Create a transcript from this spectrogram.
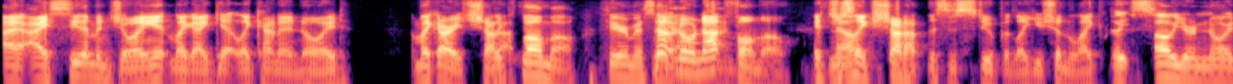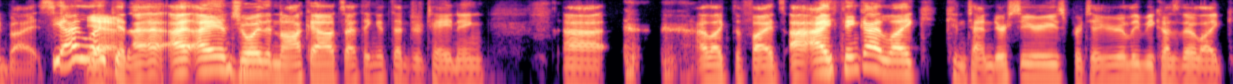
I, I see them enjoying it and like I get like kind of annoyed. I'm like, all right, shut like up. FOMO, fear of missing. No, out no, not. FOMO. It's just No? like shut up. This is stupid. Like you shouldn't like this. Oh, you're annoyed by it. See, I like Yeah. it. I, I I mm. enjoy the knockouts. I think it's entertaining. Uh, I like the fights. I, I think I like contender series particularly because they're like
